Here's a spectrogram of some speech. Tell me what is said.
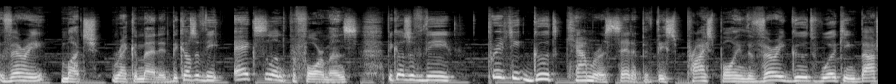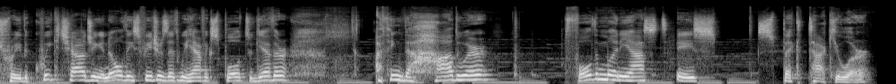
very much recommend it because of the excellent performance, because of the pretty good camera setup at this price point, the very good working battery, the quick charging and all these features that we have explored together. I think the hardware for the money asked is spectacular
